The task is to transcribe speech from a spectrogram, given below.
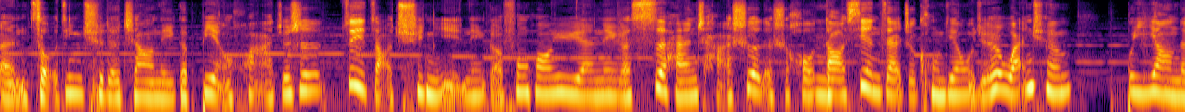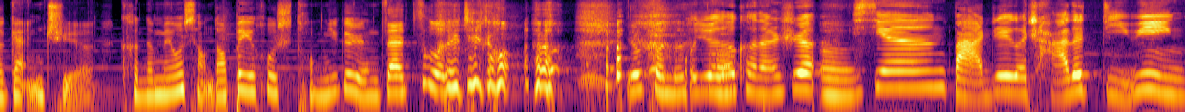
嗯走进去的这样的一个变化。就是最早去你那个凤凰御园那个四寒茶社的时候，嗯到现在这空间，我觉得完全。不一样的感觉，可能没有想到背后是同一个人在做的这种，有可能，我觉得可能是嗯，先把这个茶的底蕴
